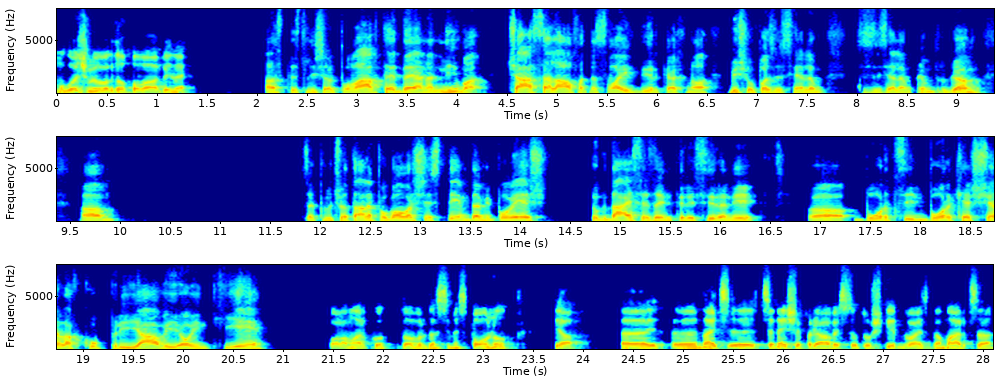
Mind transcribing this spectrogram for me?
Mogoče me bo kdo povabil. A ste slišali, povabite, da je nima časa laufati na svojih dirkah, no, bi šel pa z veseljem, z veseljem kam drugam. Um, zaključil tale pogovor še s tem, da mi poveš, dokdaj se zainteresirani uh, borci in borke še lahko prijavijo in kje. Hvala, Marko, dobro, da si me spomnil. Ja, eh, eh, najcenejše prijave so do 24. marca.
